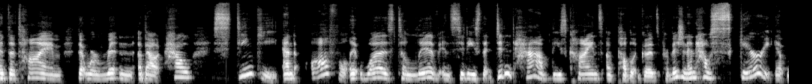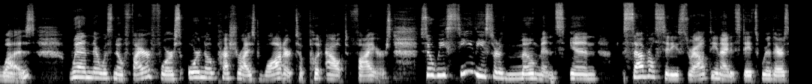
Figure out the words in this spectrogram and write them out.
at the time that were written about how stinky and awful it was to live in cities that didn't have these kinds of public goods provision and how scary it was when there was no fire force or no pressurized water to put out fires. So we see these sort of moments in several cities throughout the United States where there's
